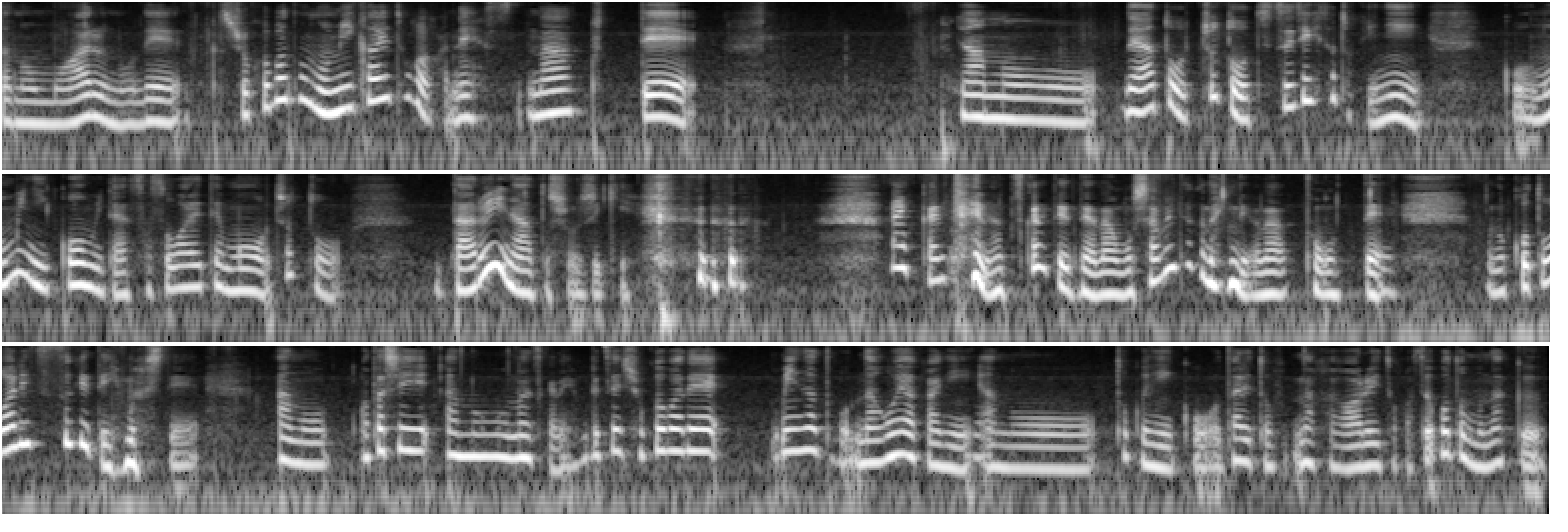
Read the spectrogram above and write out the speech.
たのもあるので職場の飲み会とかがねなくてあのであとちょっと落ち着いてきた時にこう飲みに行こうみたいな誘われてもちょっとだるいなと正直。早く帰りたいな疲れてんだよなもう喋りたくないんだよなと思ってあの断り続けていましてあの私あのなんですかね別に職場でみんなと和やかにあの特にこう誰と仲が悪いとかそういうこともなく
